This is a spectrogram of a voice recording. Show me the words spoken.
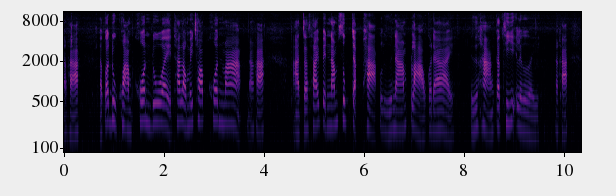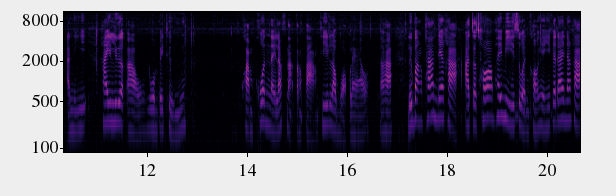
นะคะ แล้วก็ดูความข้นด้วยถ้าเราไม่ชอบข้นมากนะคะ อาจจะใช้เป็นน้ำซุปจากผักหรือน้ำเปล่าก็ได้ หรือหางกะทิเลยนะคะ อันนี้ให้เลือกเอารวมไปถึงความข้นในลักษณะต่างๆ ที่เราบอกแล้วนะคะ หรือบางท่านเนี่ยค่ะ อาจจะชอบให้มีส่วนของอย่างนี้ก็ได้นะคะ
